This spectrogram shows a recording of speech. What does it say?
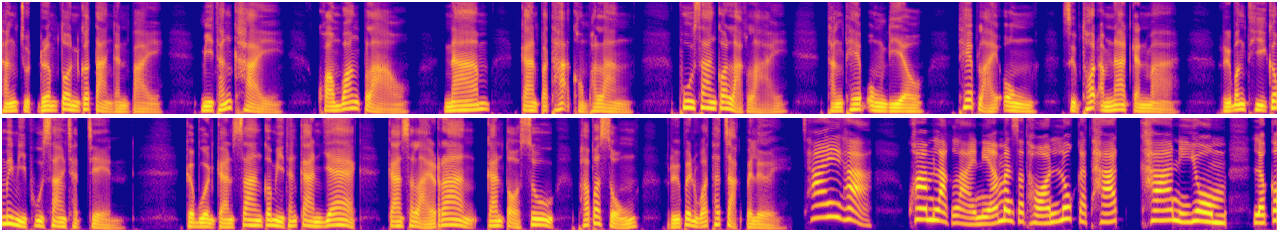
ทั้งจุดเริ่มต้นก็ต่างกันไป มีทั้งไข่ ความว่างเปล่า น้ำ การประทะของพลัง ผู้สร้างก็หลากหลาย ทั้งเทพองค์เดียว เทพหลายองค์ สืบทอดอำนาจกันมา หรือบางทีก็ไม่มีผู้สร้างชัดเจน กระบวนการสร้างก็มีทั้งการแยก การสลายร่าง การต่อสู้ พระประสงค์ หรือเป็นวัฏจักรไปเลย ใช่ค่ะ ความหลากหลายเนี้ยมันสะท้อนโลกทัศน์ ค่านิยม แล้วก็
